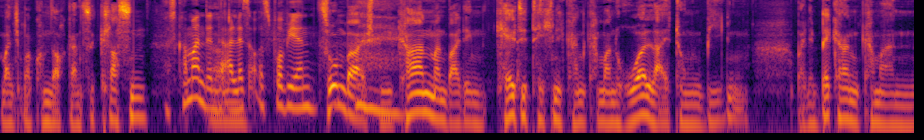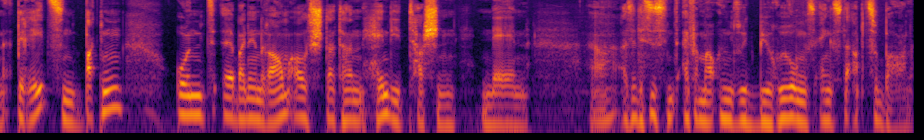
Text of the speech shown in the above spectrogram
Manchmal kommen da auch ganze Klassen. Was kann man denn da Ähm, alles ausprobieren? Zum Beispiel kann man bei den Kältetechnikern kann man Rohrleitungen biegen. Bei den Bäckern kann man Brezen backen und äh, bei den Raumausstattern Handytaschen nähen. Ja, also das ist einfach mal unsere Berührungsängste abzubauen.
